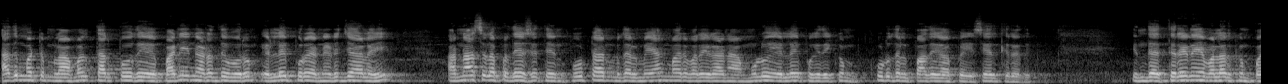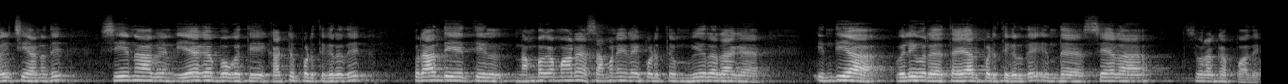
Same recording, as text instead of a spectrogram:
அது மட்டும் இல்லாமல் தற்போது பணி நடந்து வரும் எல்லைப்புற நெடுஞ்சாலை அருணாச்சல பிரதேசத்தின் பூட்டான் முதல் மியான்மர் வரையிலான முழு எல்லைப் பகுதிக்கும் கூடுதல் பாதுகாப்பை சேர்க்கிறது. இந்த திறனை வளர்க்கும் பயிற்சியானது சீனாவின் ஏகபோகத்தை கட்டுப்படுத்துகிறது. பிராந்தியத்தில் நம்பகமான சமநிலைப்படுத்தும் வீரராக இந்தியா வெளிவர தயார்படுத்துகிறது இந்த சேலா சுரங்கப்பாதை.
